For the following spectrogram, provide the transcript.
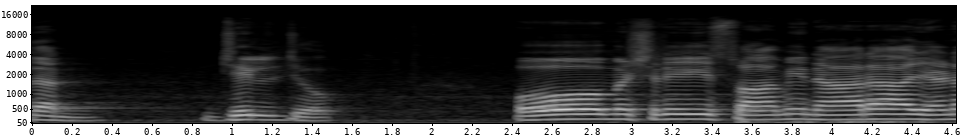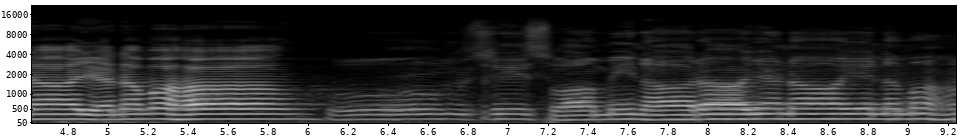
દન જીલજો ઓમ શ્રી સ્વામિનારાયણાય નમઃ ઓમ શ્રી સ્વામિનારાયણાય નમઃ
